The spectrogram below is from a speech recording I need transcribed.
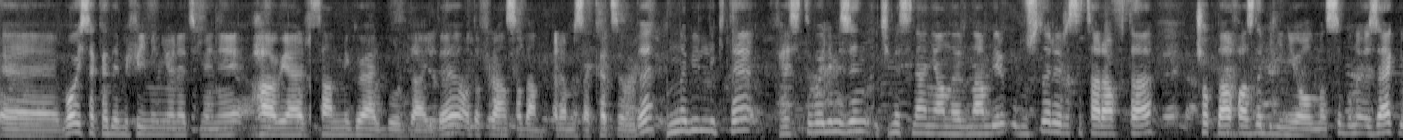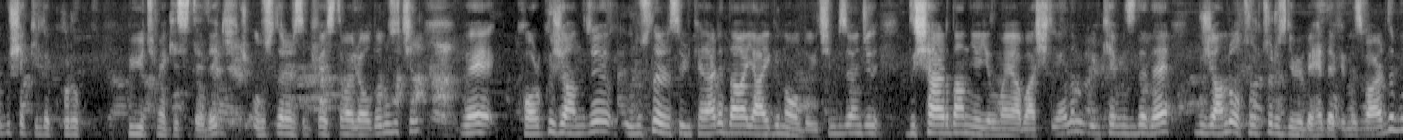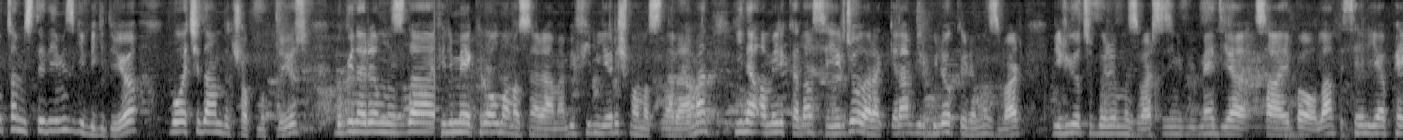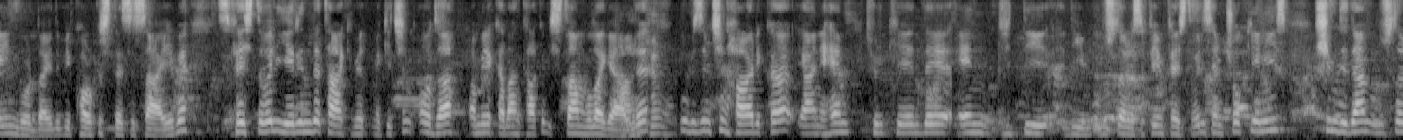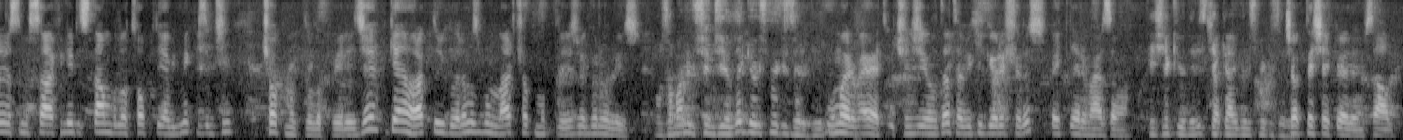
Ee, Voice Academy filmin yönetmeni Javier San Miguel buradaydı. O da Fransa'dan aramıza katıldı. Bununla birlikte festivalimizin içime sinen yanlarından biri uluslararası tarafta çok daha fazla biliniyor olması. Bunu özellikle bu şekilde kurup büyütmek istedik. Uluslararası bir festival olduğumuz için ve korku janrı uluslararası ülkelerde daha yaygın olduğu için biz önce dışarıdan yayılmaya başlayalım. Ülkemizde de bu janrı oturturuz gibi bir hedefimiz vardı. Bu tam istediğimiz gibi gidiyor. Bu açıdan da çok mutluyuz. Bugün aramızda filmmaker olmamasına rağmen, bir film yarışmamasına rağmen yine Amerika'dan seyirci olarak gelen bir bloggerımız var. Bir YouTuber'ımız var. Sizin gibi medya sahibi olan Celia Payne buradaydı. Bir korku sitesi sahibi. Festivali yerinde takip etmek için o da Amerika'dan kalkıp İstanbul'a geldi. Harika. Bu bizim için harika. Yani hem Türkiye'de en ciddi diyeyim uluslararası film festivali hem çok yeniyiz. Şimdiden uluslararası misafirleri İstanbul'a toplayabilmek bizim için çok mutluluk verici. Genel olarak duygularımız bunlar. Çok mutluyuz ve gururluyuz. O zaman 3. yılda görüşmek üzere diyelim. Umarım evet 3. yılda tabii ki görüşürüz. Beklerim her zaman. Teşekkür ederiz. Tekrar görüşmek üzere. Çok teşekkür ederim. Sağ olun.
